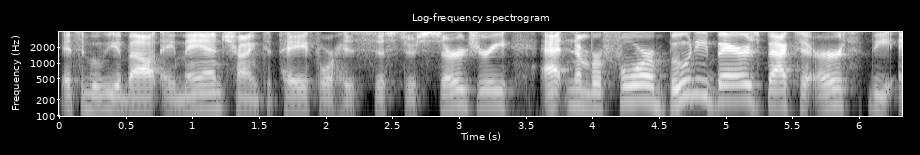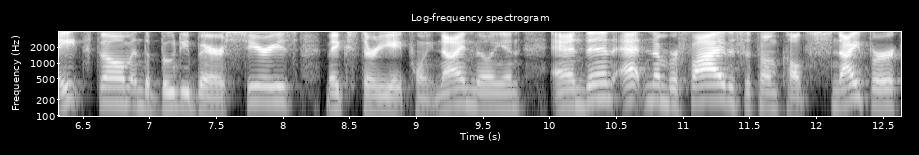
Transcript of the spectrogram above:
It's a movie about a man trying to pay for his sister's surgery. At number four, Boonie Bears Back to Earth, the eighth film in the Boonie Bears series, makes 38.9 million. And then at number five is a film called Sniper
